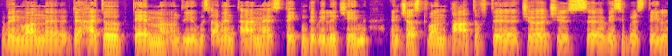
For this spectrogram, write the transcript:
When one, uh, the Hajduk Dam on the Yugoslavian time has taken the village in, and just one part of the church is uh, visible still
